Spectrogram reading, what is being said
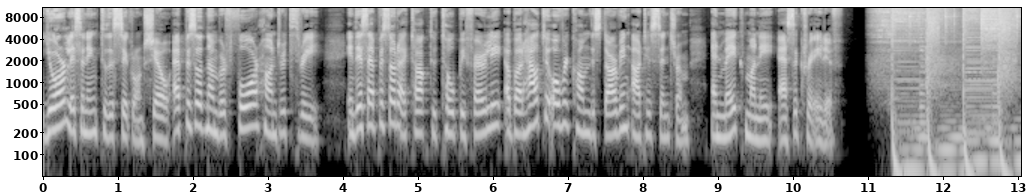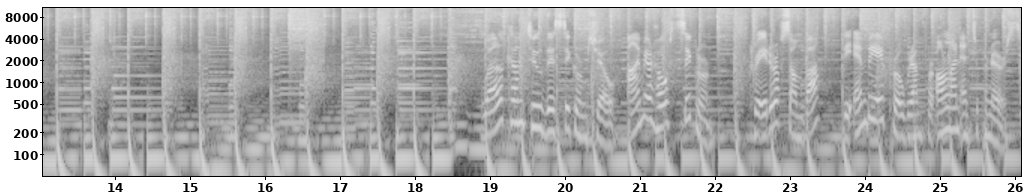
You're listening to The Sigrun Show, episode number 403. In this episode, I talked to Tobi Fairley about how to overcome the starving artist syndrome and make money as a creative. Welcome to The Sigrun Show. I'm your host, Sigrun, creator of Samba, the MBA program for online entrepreneurs.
